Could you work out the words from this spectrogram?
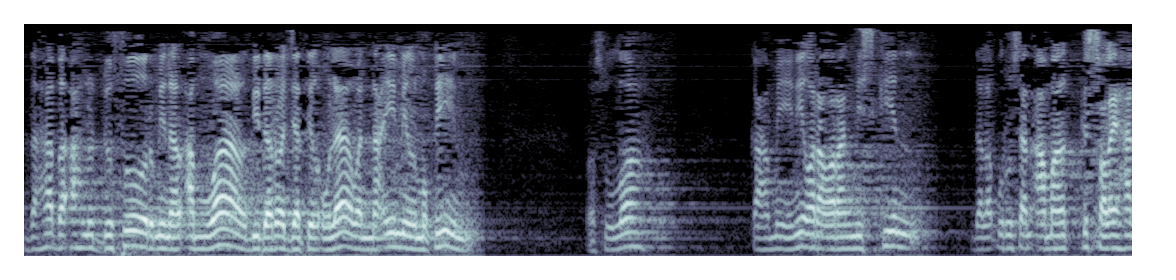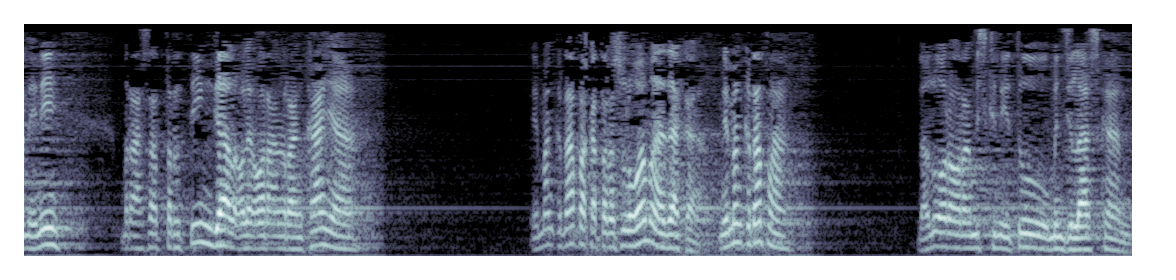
"Dhahaba ahlud dusur minal amwal bidarajatil ula wan naimil muqim." Rasulullah, kami ini orang-orang miskin dalam urusan amal kesolehan ini merasa tertinggal oleh orang-orang kaya. Memang kenapa kata Rasulullah ma'adaka? Memang kenapa? Lalu orang-orang miskin itu menjelaskan.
